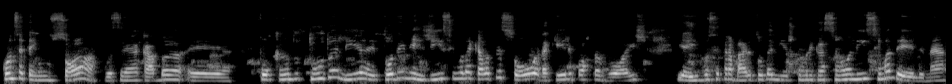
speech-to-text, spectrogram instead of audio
Quando você tem um só, você acaba é, focando tudo ali, toda a energia em cima daquela pessoa, daquele porta-voz, e aí você trabalha toda a linha de comunicação ali em cima dele, né?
